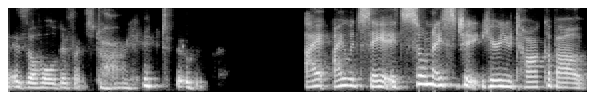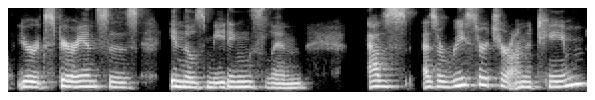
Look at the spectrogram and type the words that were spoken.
is a whole different story too. I, I would say it's so nice to hear you talk about your experiences in those meetings, Lynn. As as a researcher on the team,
